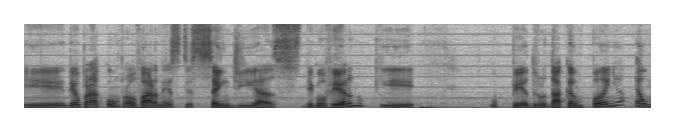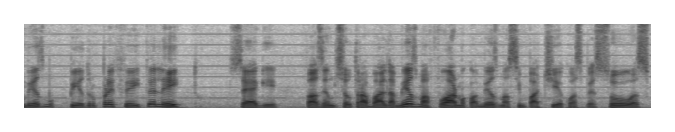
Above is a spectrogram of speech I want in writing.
E deu para comprovar nestes 100 dias de governo que o Pedro da campanha é o mesmo Pedro prefeito eleito. Segue fazendo o seu trabalho da mesma forma, com a mesma simpatia com as pessoas,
